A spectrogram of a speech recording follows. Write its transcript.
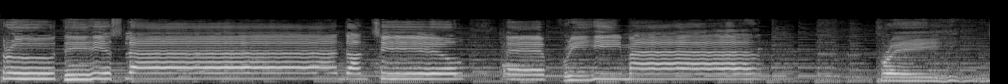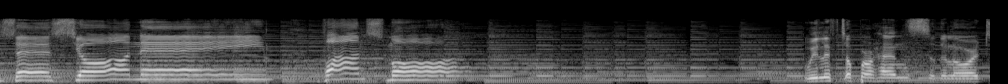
through this land until every man praises your name once more. We lift up our hands to the Lord.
